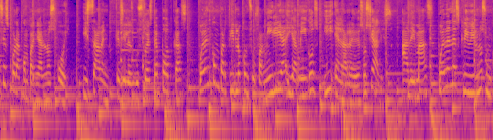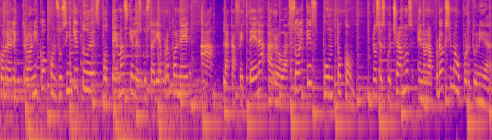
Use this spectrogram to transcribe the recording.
gracias por acompañarnos hoy y saben que si les gustó este podcast, pueden compartirlo con su familia y amigos y en las redes sociales. Además, pueden escribirnos un correo electrónico con sus inquietudes o temas que les gustaría proponer a lacafetera.solques.com. Nos escuchamos en una próxima oportunidad.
